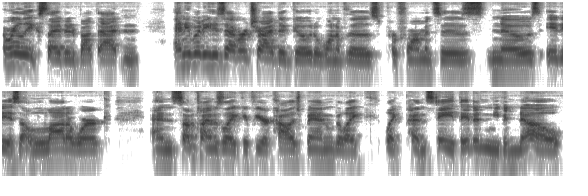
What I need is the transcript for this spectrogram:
I'm really excited about that. And anybody who's ever tried to go to one of those performances knows it is a lot of work. And sometimes, like if you're a college band like like Penn State, they didn't even know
